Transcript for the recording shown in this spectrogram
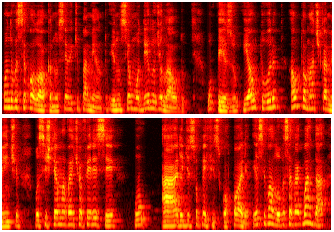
quando você coloca no seu equipamento e no seu modelo de laudo o peso e a altura, automaticamente o sistema vai te oferecer o a área de superfície corpórea. Esse valor você vai guardar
